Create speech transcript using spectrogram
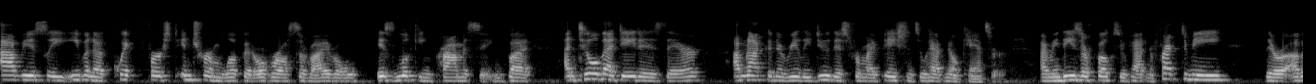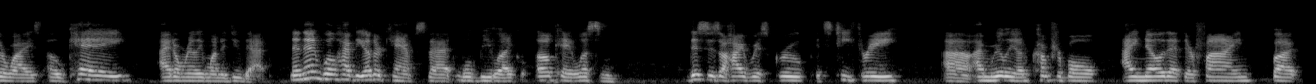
Obviously even a quick first interim look at overall survival is looking promising but until that data is there i'm not going to really do this for my patients who have no cancer. I mean these are folks who've had nephrectomy. They're otherwise okay. I don't really want to do that. And then we'll have the other camps that will be like okay listen this is a high risk group. It's t3 uh, i'm really uncomfortable i know that they're fine but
